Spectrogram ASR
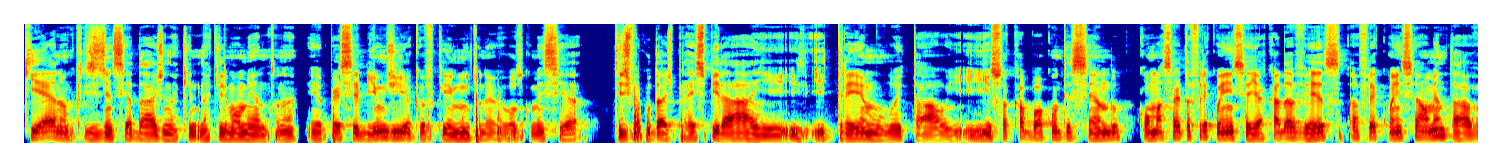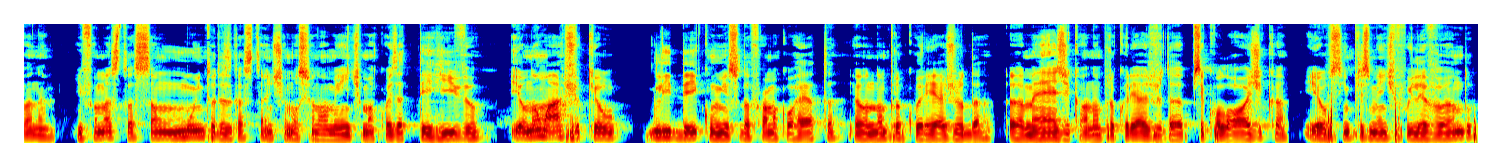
que eram crises de ansiedade naquele, naquele momento, né? Eu percebi um dia que eu fiquei muito nervoso, comecei a ter dificuldade para respirar e, e, e trêmulo e tal, e, e isso acabou acontecendo com uma certa frequência e a cada vez a frequência aumentava, né? E foi uma situação muito desgastante emocionalmente, uma coisa terrível. Eu não acho que eu lidei com isso da forma correta. Eu não procurei ajuda uh, médica, eu não procurei ajuda psicológica. Eu simplesmente fui levando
